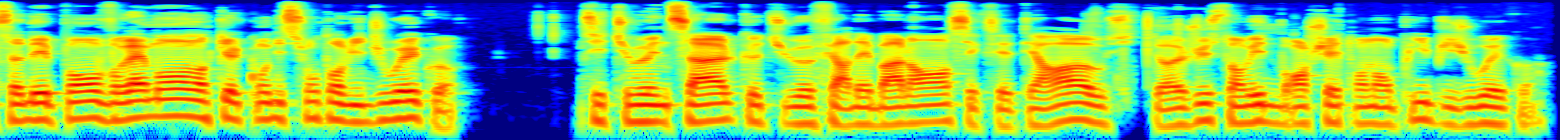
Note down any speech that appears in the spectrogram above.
ça dépend vraiment dans quelles conditions t'as envie de jouer, quoi. Si tu veux une salle, que tu veux faire des balances, etc., ou si tu as juste envie de brancher ton ampli puis jouer, quoi.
